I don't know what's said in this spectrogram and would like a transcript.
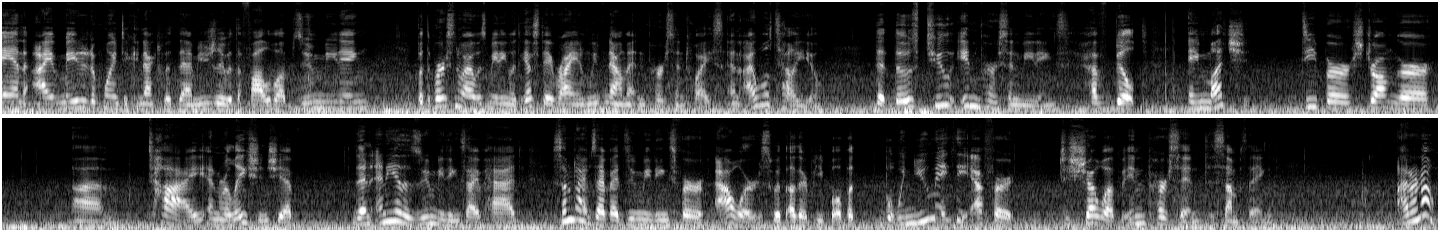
And I've made it a point to connect with them, usually with a follow up Zoom meeting but the person who I was meeting with yesterday, Ryan, we've now met in person twice. And I will tell you that those two in person meetings have built a much deeper, stronger um, tie and relationship than any of the Zoom meetings I've had. Sometimes I've had Zoom meetings for hours with other people, but but when you make the effort to show up in person to something, I don't know.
